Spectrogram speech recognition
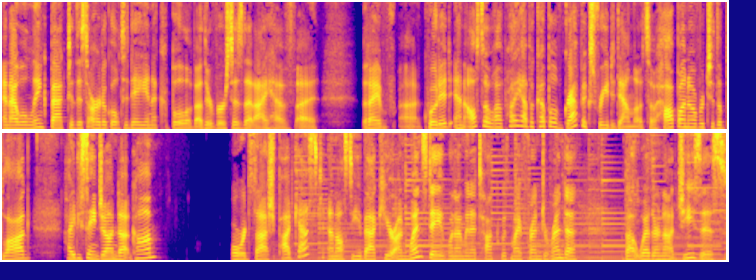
And I will link back to this article today and a couple of other verses that I have uh, that I have uh, quoted. And also, I'll probably have a couple of graphics for you to download. So hop on over to the blog, HeidiSt.John.com forward slash podcast. And I'll see you back here on Wednesday when I'm going to talk with my friend Dorinda about whether or not Jesus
